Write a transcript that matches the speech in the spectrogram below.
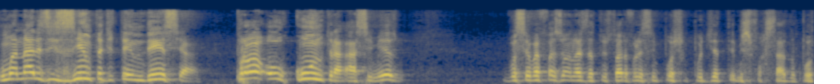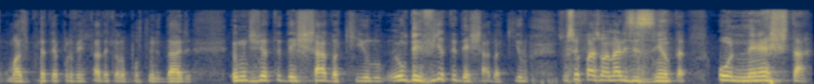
uma análise isenta de tendência pró ou contra a si mesmo, você vai fazer uma análise da tua história e falar assim, poxa, eu podia ter me esforçado um pouco mais, eu podia ter aproveitado aquela oportunidade, eu não devia ter deixado aquilo, eu devia ter deixado aquilo. Se você faz uma análise isenta, honesta,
